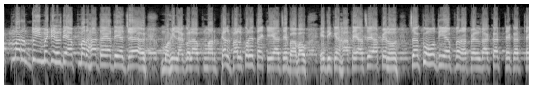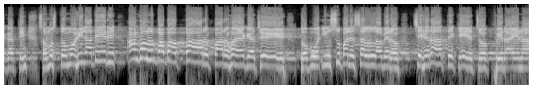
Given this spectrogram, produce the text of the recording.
আপনার দুই মিডিল দিয়ে আপনার হাঁটায়া দিয়েছে মহিলাগুলো আপনার ফেল ফেল করে তাকিয়ে আছে বাবাও। এদিকে হাতে আছে আপেল, চাকু দিয়ে আপনার আপেলটা কাটতে কাটতে কাটতে সমস্ত মহিলাদের আঙ্গুল বাবা পার পার হয়ে গেছে। তবুও ইউসুফ আলী সাল্লামের চেহারা থেকে চোখ ফেরায় না।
